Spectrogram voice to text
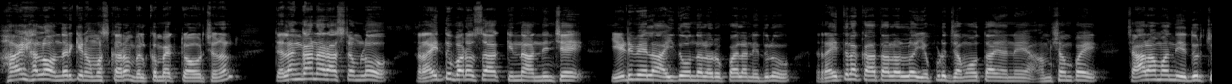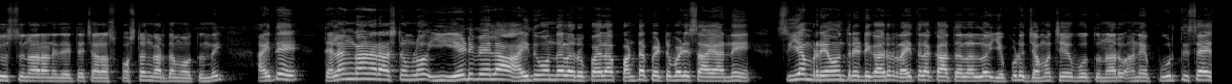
హాయ్ హలో అందరికీ నమస్కారం. Welcome back to our channel. Telangana రాష్ట్రంలో రైతు భరోసా కింద అందించే ఏడు వేల ఐదు వందల రూపాయల నిధులు రైతుల ఖాతాలలో ఎప్పుడు జమ అవుతాయనే అంశంపై చాలామంది ఎదురు చూస్తున్నారు అనేది అయితే చాలా స్పష్టంగా అర్థమవుతుంది. అయితే తెలంగాణ రాష్ట్రంలో ఈ ఏడు వేల ఐదు వందల రూపాయల పంట పెట్టుబడి సాయాన్ని సీఎం రేవంత్ రెడ్డి గారు రైతుల ఖాతాలలో ఎప్పుడు జమ చేయబోతున్నారు అనే పూర్తిస్థాయి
